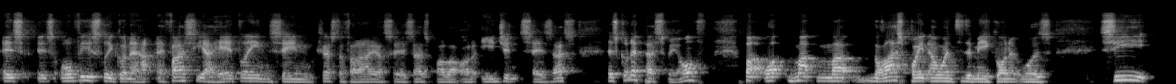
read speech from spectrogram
It's it's obviously going to. Ha- if I see a headline saying Kristoffer Ajer says this, or agent says this, it's going to piss me off. But my, my the last point I wanted to make on it was, see,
